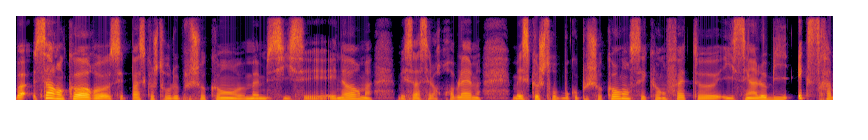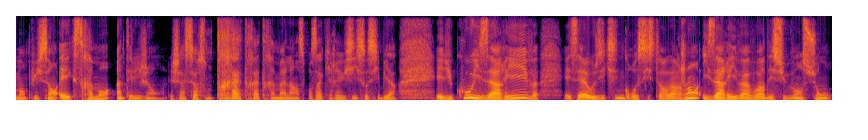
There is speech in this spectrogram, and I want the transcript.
Bah, ça encore, euh, c'est pas ce que je trouve le plus choquant, euh, même si c'est énorme, mais ça, c'est leur problème. Mais ce que je trouve beaucoup plus choquant, c'est qu'en fait, euh, c'est un lobby extrêmement puissant et extrêmement intelligent. Les chasseurs sont très, très, très malins. C'est pour ça qu'ils réussissent aussi bien. Et du coup, ils arrivent, et c'est là où je dis que c'est une grosse histoire d'argent, ils arrivent à avoir des subventions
